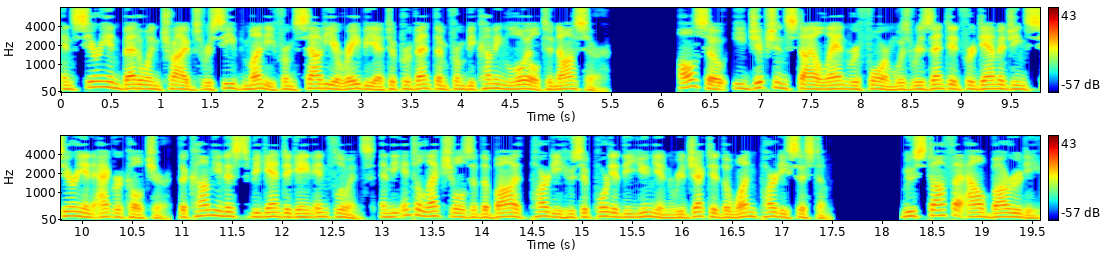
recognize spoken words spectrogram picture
and Syrian Bedouin tribes received money from Saudi Arabia to prevent them from becoming loyal to Nasser. Also, Egyptian-style land reform was resented for damaging Syrian agriculture. The communists began to gain influence, and the intellectuals of the Ba'ath Party who supported the union rejected the one-party system. Mustafa al-Baroudi,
